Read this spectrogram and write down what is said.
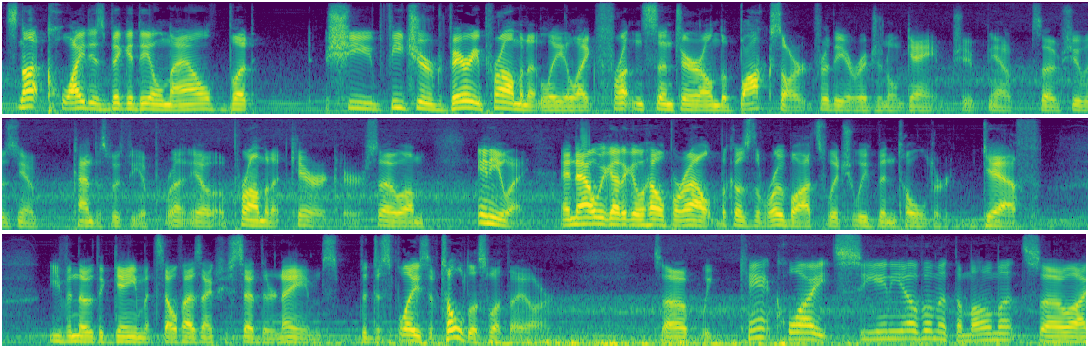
it's not quite as big a deal now, but she featured very prominently, like front and center on the box art for the original game. She, you know, so she was, you know, kind of supposed to be a, you know, a prominent character. So, um, anyway, and now we got to go help her out because the robots, which we've been told are Geth, even though the game itself hasn't actually said their names, the displays have told us what they are. So we can't quite see any of them at the moment, so I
